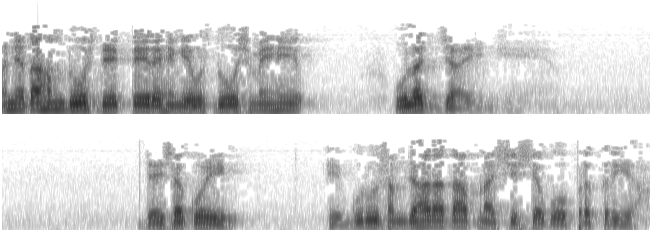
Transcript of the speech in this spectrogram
अन्यथा हम दोष देखते रहेंगे, उस दोष में ही उलझ जाएँगे। जैसा कोई, एक गुरु समझा रहा था अपना शिष्य को प्रक्रिया।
